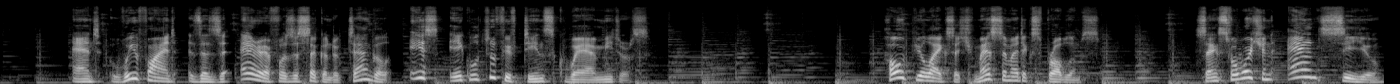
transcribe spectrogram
And we find that the area for the second rectangle is equal to 15 square meters. Hope you like such mathematics problems. Thanks for watching and see you!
